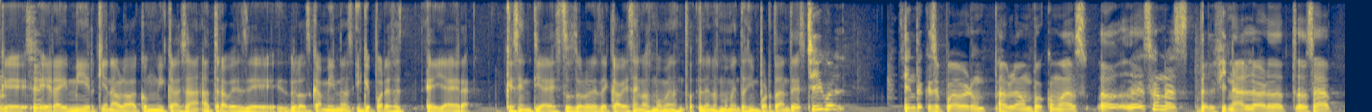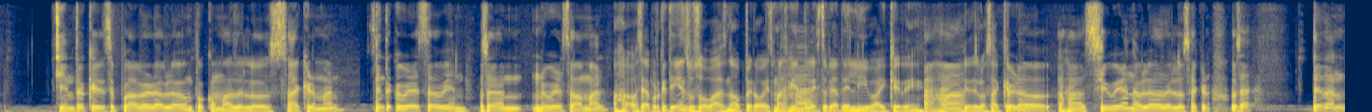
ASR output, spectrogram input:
Que sí. era Ymir quien hablaba con mi casa a través de, de los caminos y que por eso ella era, que sentía estos dolores de cabeza en los momentos, en los momentos importantes. Sí, igual siento que se puede haber un- hablado un poco más. Oh, eso no es del final, la verdad. O sea, siento que se puede haber hablado un poco más de los Ackerman. Siento que hubiera estado bien. O sea, no hubiera estado mal. Ajá, o sea, porque tienen sus ovas, ¿no? Pero es más bien de la historia de Levi que de, Ajá. que de los Ackerman. Pero, ajá, si hubieran hablado de los Ackerman. O sea, te dan,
